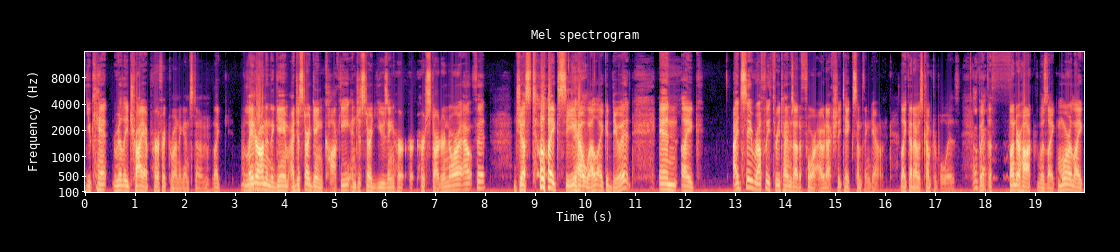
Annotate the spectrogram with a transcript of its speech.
you can't really try a perfect run against him. Like later hmm. on in the game, I just started getting cocky and just started using her her, starter Nora outfit just to like see how well I could do it. And like I'd say roughly 3 times out of 4 I would actually take something down like that I was comfortable with. Okay. But the Thunderhawk was like more like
